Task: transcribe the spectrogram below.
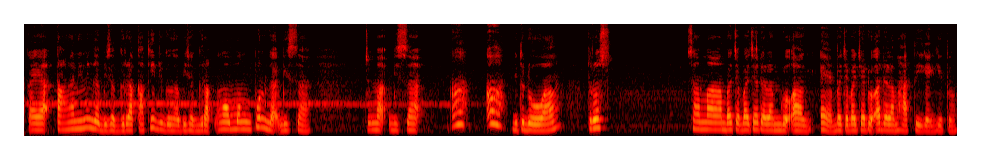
Kayak tangan ini nggak bisa gerak kaki juga nggak bisa gerak ngomong pun nggak bisa. Cuma bisa ah ah gitu doang. Terus sama baca-baca dalam doa eh baca-baca doa dalam hati kayak gitu.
